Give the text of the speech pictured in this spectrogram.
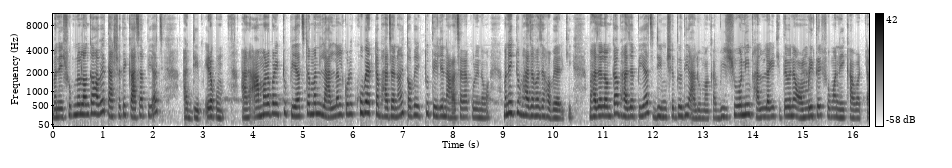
মানে শুকনো লঙ্কা হবে, তার সাথে কাঁচা পেঁয়াজ আর ডিম, এরকম। আর আমার আবার একটু পেঁয়াজটা মানে লাল লাল করে খুব একটা ভাজা নয়, তবে একটু তেলে নাড়াচাড়া করে নেওয়া। মানে একটু ভাজা ভাজা হবে আর কি। ভাজা লঙ্কা, ভাজা পেঁয়াজ, ডিম সেদ্ধ দিয়ে আলু মাখা। ভীষণই ভালো লাগে খেতে মানে অমৃতের সমান এই খাবারটা।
